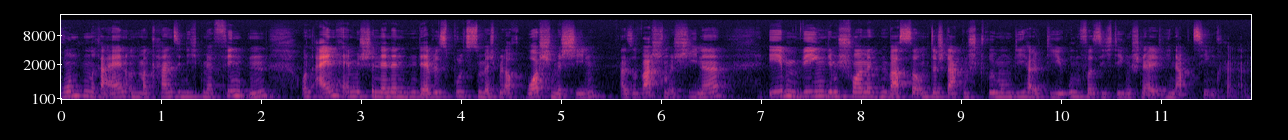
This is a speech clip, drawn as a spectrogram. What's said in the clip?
Runden rein und man kann sie nicht mehr finden. Und Einheimische nennen den Devil's Pools zum Beispiel auch Wash Machine, also Waschmaschine, eben wegen dem schäumenden Wasser und der starken Strömung, die halt die Unvorsichtigen schnell hinabziehen können.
